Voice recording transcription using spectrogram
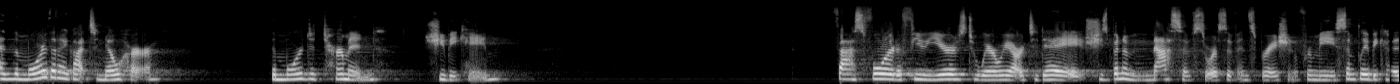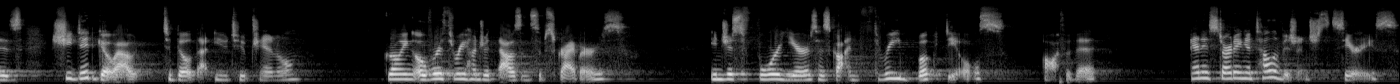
And the more that I got to know her, the more determined she became. Fast forward a few years to where we are today, she's been a massive source of inspiration for me simply because she did go out to build that YouTube channel, growing over 300,000 subscribers. In just four years, has gotten three book deals off of it, and is starting a television series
